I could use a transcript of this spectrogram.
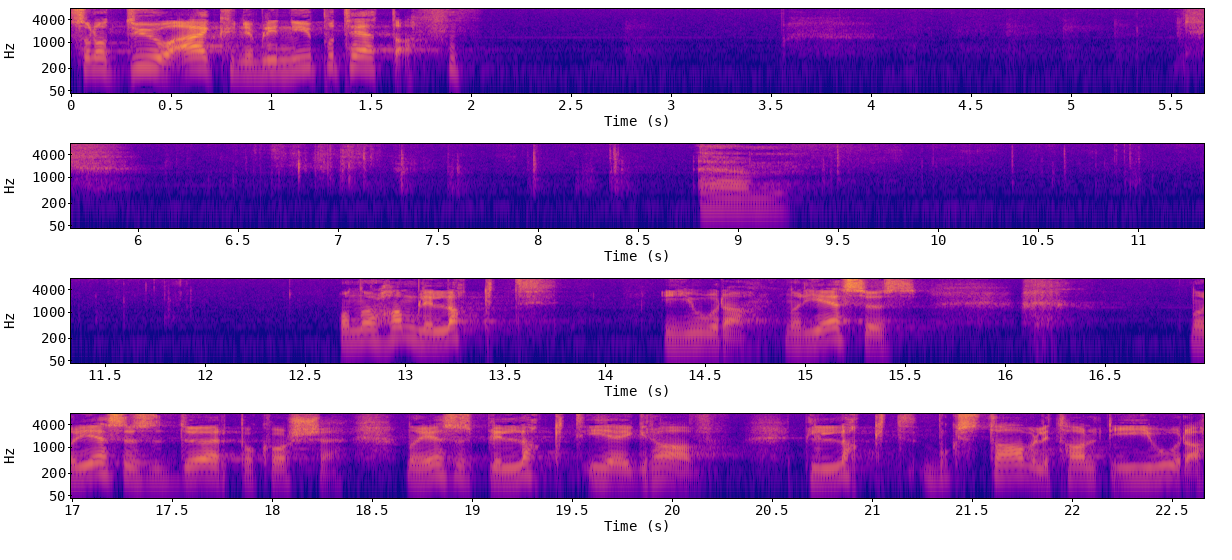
Sånn at du og jeg kunne bli nypoteter. um, Og når han blir lagt i jorda, når Jesus, når Jesus dør på korset, når Jesus blir lagt i ei grav, blir lagt bokstavelig talt i jorda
